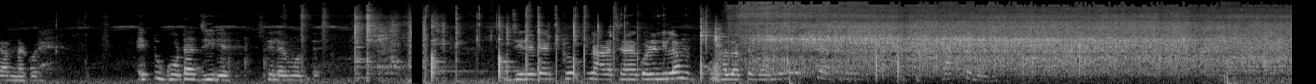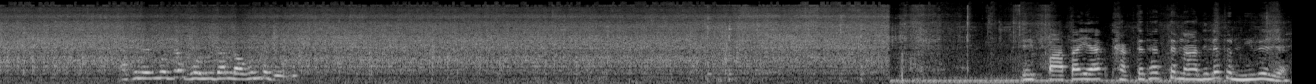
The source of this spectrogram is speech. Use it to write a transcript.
রান্না করে। একটু গোটা জিরে তেলের মধ্যে। জিরেটা একটু নাড়াচাড়া করে নিলাম, ভালো একটা গন্ধ হচ্ছে এখন এর মধ্যে হলুদ আর লবণটা দেবো। এই পাতায় এক থাকতে থাকতে না দিলে তো নিভে যায়।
